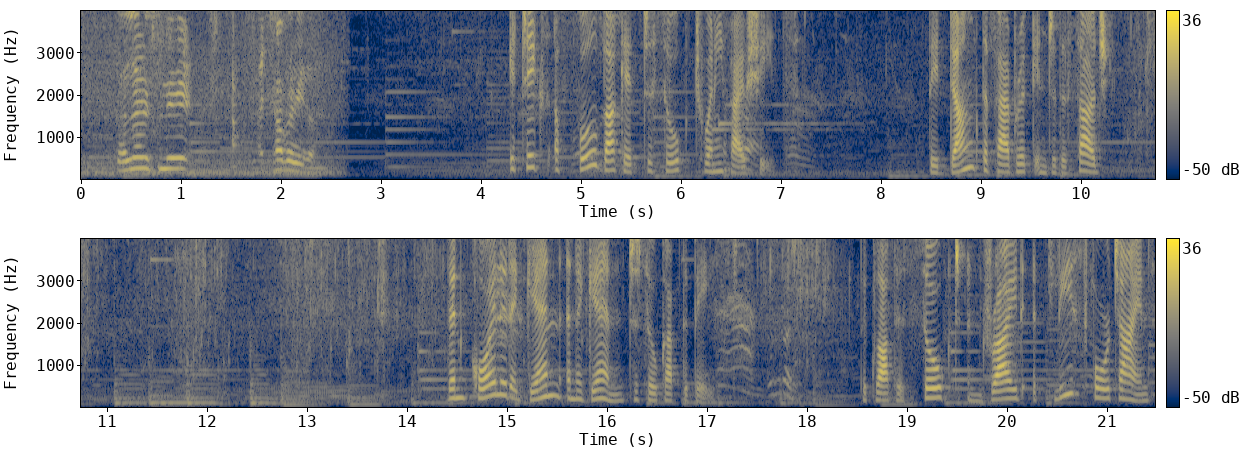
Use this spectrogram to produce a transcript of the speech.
It takes a full bucket to soak 25 sheets. They dunk the fabric into the suj, then coil it again and again to soak up the paste. The cloth is soaked and dried at least four times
